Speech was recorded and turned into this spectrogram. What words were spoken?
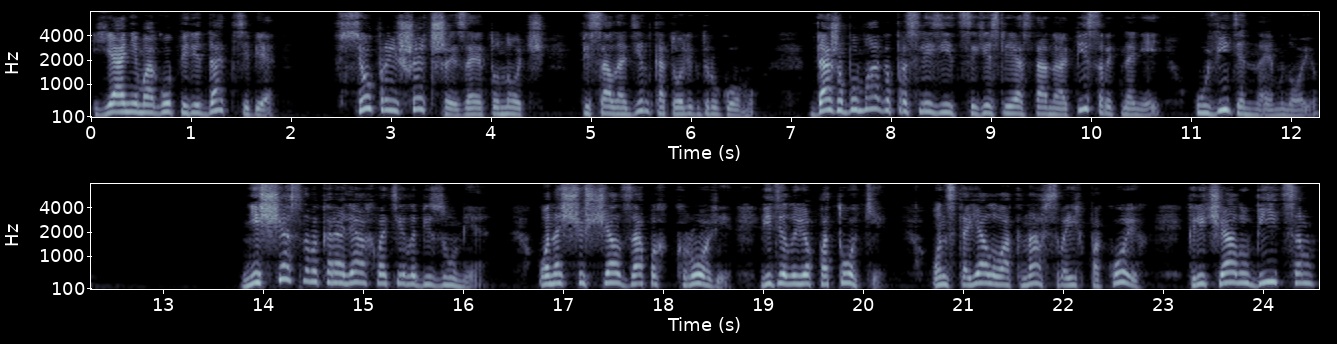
«Я не могу передать тебе все происшедшее за эту ночь», — писал один католик другому. «Даже бумага прослезится, если я стану описывать на ней увиденное мною». Несчастного короля охватило безумие. Он ощущал запах крови, видел ее потоки. Он стоял у окна в своих покоях, кричал убийцам,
